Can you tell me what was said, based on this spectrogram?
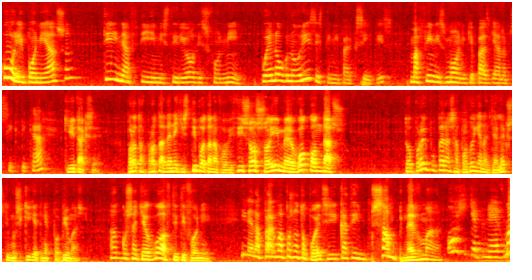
Ακούω λοιπόν η Άσον τι είναι αυτή η μυστηριώδης φωνή που ενώ γνωρίζεις την ύπαρξή της, μ' αφήνεις μόνη και πας για αναψυκτικά; Κοίταξε. Πρώτα-πρώτα δεν έχεις τίποτα να φοβηθείς όσο είμαι εγώ κοντά σου. Το πρωί που πέρασα από εδώ για να διαλέξω τη μουσική για την εκπομπή μας, άκουσα κι εγώ αυτή τη φωνή. Είναι ένα πράγμα, πώς να το πω έτσι, κάτι σαν πνεύμα, Όχι και πνεύμα,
